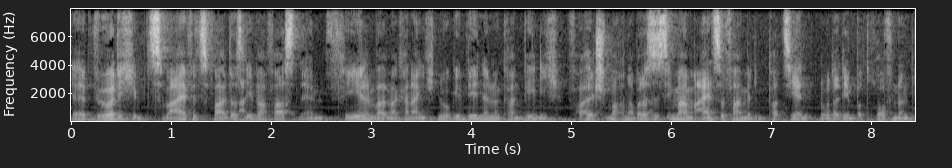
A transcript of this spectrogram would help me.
äh, würde ich im Zweifelsfall das Leberfasten empfehlen, weil man kann eigentlich nur gewinnen und kann wenig falsch machen. Aber das ist immer im Einzelfall mit dem Patienten oder dem Betroffenen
